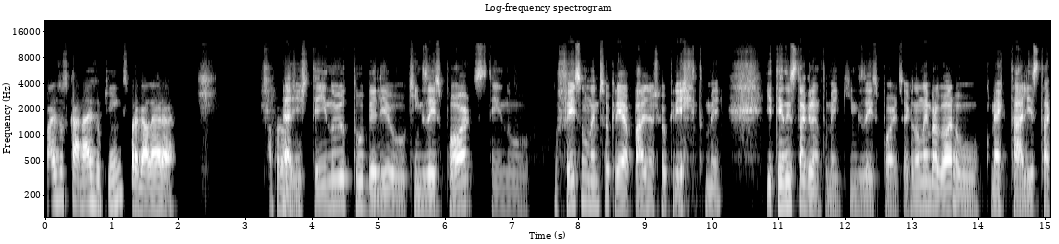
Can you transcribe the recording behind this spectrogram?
Faz os canais do Kings pra galera É, a gente tem no YouTube ali o Kings Esports, tem no, no Face, não lembro se eu criei a página, acho que eu criei também. E tem no Instagram também, Kings Esports. É que eu não lembro agora o, como é que tá ali, se tá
